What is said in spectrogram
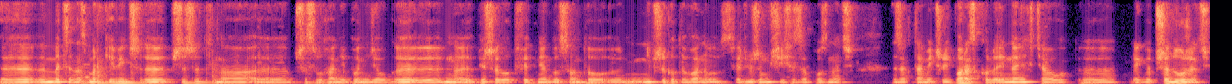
E, mecenas Markiewicz e, przyszedł na e, przesłuchanie poniedziałku, 1 kwietnia do sądu nieprzygotowany. Stwierdził, że musi się zapoznać z aktami, czyli po raz kolejny chciał jakby przedłużyć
